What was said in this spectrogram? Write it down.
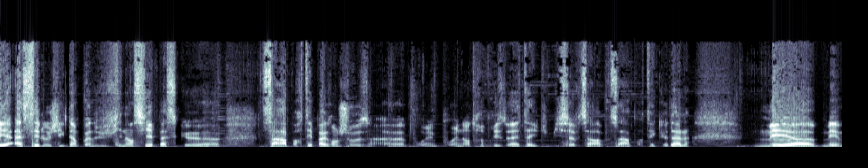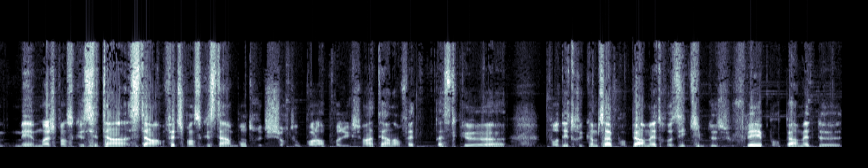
est assez logique d'un point de vue financier parce que euh, ça rapportait pas grand chose pour une entreprise de la taille d'Ubisoft, ça ça rapportait que dalle. Mais euh, moi je pense que c'était un en fait je pense que c'était un bon truc surtout pour leur production interne en fait parce que euh, pour des trucs comme ça pour permettre aux équipes de souffler, pour permettre de,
